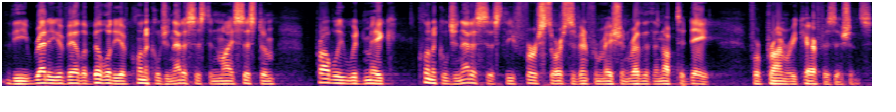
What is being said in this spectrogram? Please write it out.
the ready availability of clinical geneticists in my system probably would make clinical geneticists the first source of information rather than UpToDate for primary care physicians.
